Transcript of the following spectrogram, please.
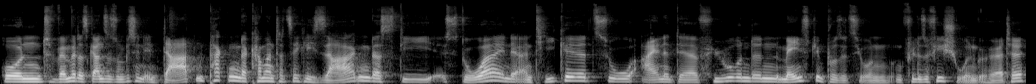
Und wenn wir das Ganze so ein bisschen in Daten packen, da kann man tatsächlich sagen, dass die Stoa in der Antike zu einer der führenden Mainstream-Positionen und Philosophieschulen gehörte.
